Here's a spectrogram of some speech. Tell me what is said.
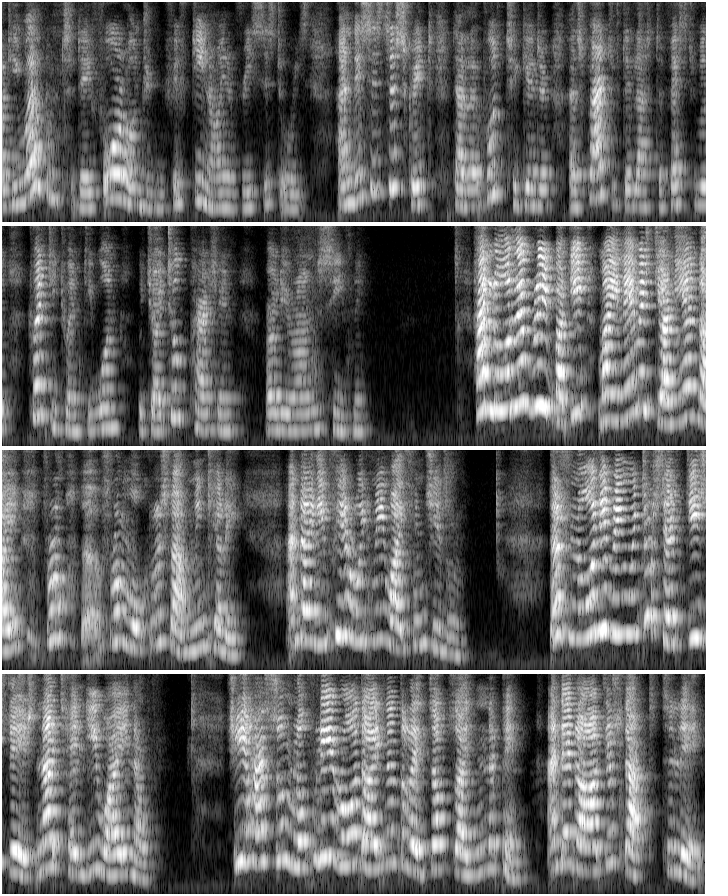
everybody, welcome to day 459 of Rhys's Stories. And this is the script that I put together as part of the Lasta Festival 2021, which I took part in earlier on this evening. Hello everybody, my name is Johnny and I from, uh, from Muckross Farm in Kerry. And I live here with my wife and children. There's no living with herself these days, and I'll tell you why now. She has some lovely Rhode Island reds outside in the pen, and all just started to lay.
